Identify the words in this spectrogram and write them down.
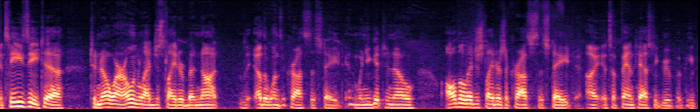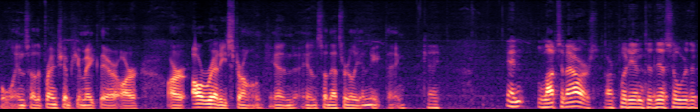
it's easy to to know our own legislator but not the other ones across the state and when you get to know all the legislators across the state uh, it's a fantastic group of people and so the friendships you make there are are already strong and and so that's really a neat thing okay. And lots of hours are put into this over the,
